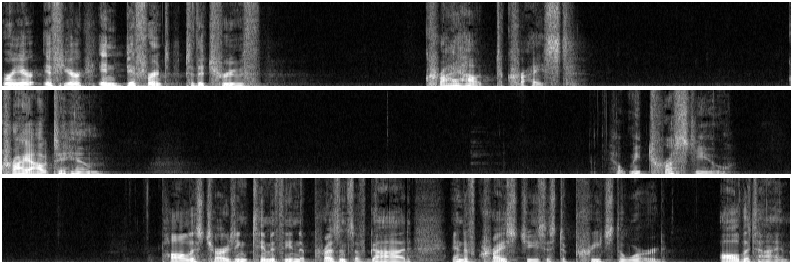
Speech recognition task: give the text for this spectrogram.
or you're, if you're indifferent to the truth, cry out to Christ. Cry out to him. Help me trust you. Paul is charging Timothy in the presence of God and of Christ Jesus to preach the word all the time.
